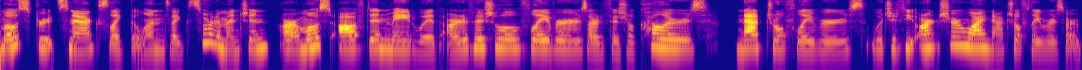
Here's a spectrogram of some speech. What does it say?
Most fruit snacks, like the ones I sort of mentioned, are most often made with artificial flavors, artificial colors, natural flavors, which, if you aren't sure why natural flavors are a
